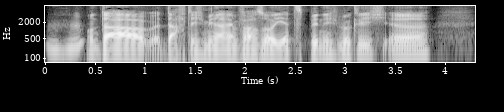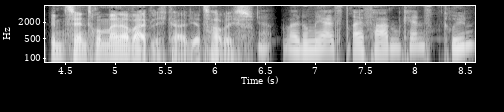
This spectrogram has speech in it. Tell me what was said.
Mhm. Und da dachte ich mir einfach so, jetzt bin ich wirklich äh, im Zentrum meiner Weiblichkeit. Jetzt habe ich's. Ja, weil du mehr als drei Farben kennst. Grün,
